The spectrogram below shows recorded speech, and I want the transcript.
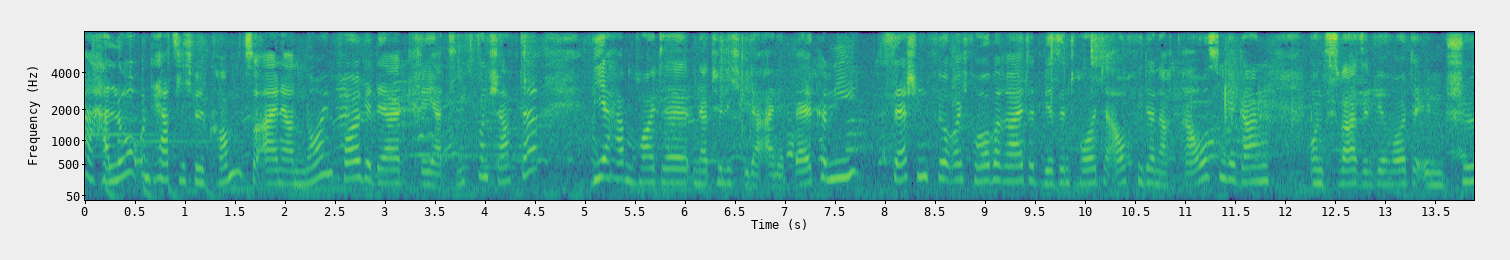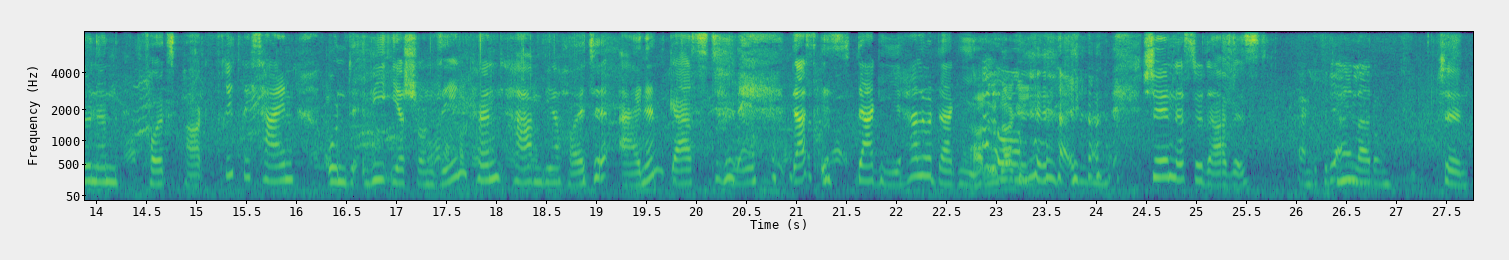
Ja, hallo und herzlich willkommen zu einer neuen Folge der Kreativkundschafter. Wir haben heute natürlich wieder eine Balcony-Session für euch vorbereitet. Wir sind heute auch wieder nach draußen gegangen. Und zwar sind wir heute im schönen Volkspark Friedrichshain. Und wie ihr schon sehen könnt, haben wir heute einen Gast. Das ist Dagi. Hallo Dagi. Hallo, Dagi. Schön, dass du da bist. Danke für die Einladung. Schön.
